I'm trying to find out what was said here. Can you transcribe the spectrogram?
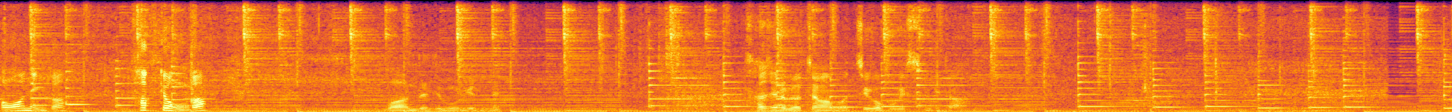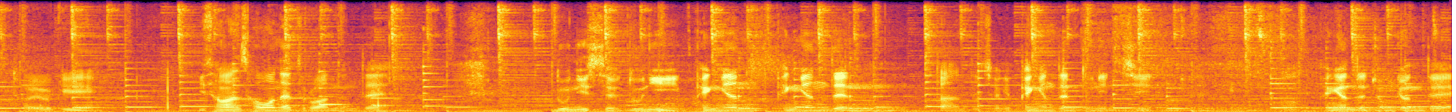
사원인가? 학교인가? 뭐안 된지 모르겠네. 사진을 몇 장 한번 찍어 보겠습니다. 자 여기 이상한 사원에 들어왔는데 눈이 있어요. 눈이 100년 100년 된다는데 저게 100년 된 눈인지 어, 100년 된 종교인데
